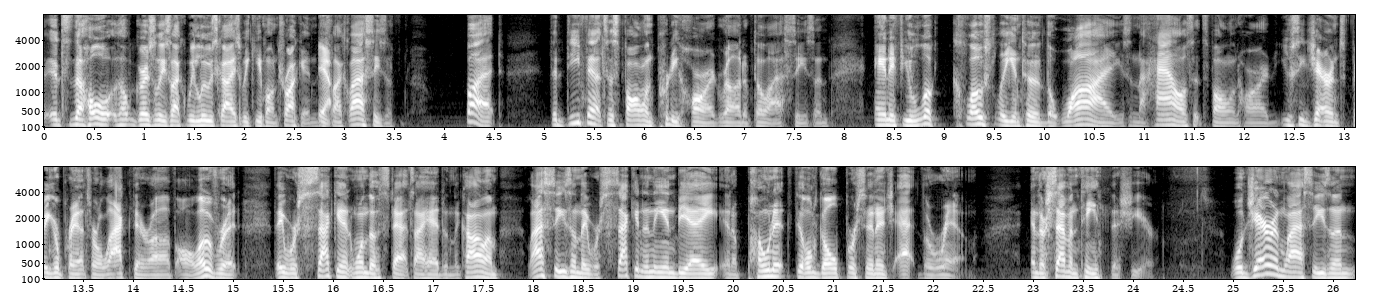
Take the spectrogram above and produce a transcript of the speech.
it's the whole, the whole Grizzlies like we lose guys, we keep on trucking, just Yeah. like last season. But the defense has fallen pretty hard relative to last season. And if you look closely into the whys and the hows it's fallen hard, you see Jaren's fingerprints or lack thereof all over it. They were second, one of the stats I had in the column. Last season, they were second in the NBA in opponent field goal percentage at the rim. And they're 17th this year. Well, Jaren last season,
